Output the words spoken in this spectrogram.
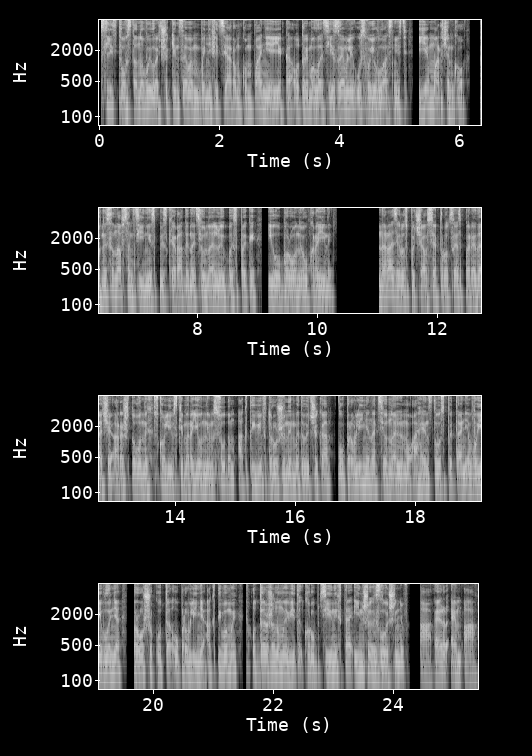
Слідство встановило, що кінцевим бенефіціаром компанії, яка отримала ці землі у свою власність, є Марченко, внесена в санкційні списки Ради національної безпеки і оборони України. Наразі розпочався процес передачі арештованих Сколівським районним судом активів дружини Медведчука в управління Національному агентству з питань виявлення, розшуку та управління активами, одержаними від корупційних та інших злочинів АРМА.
